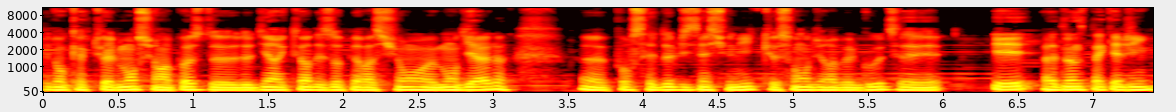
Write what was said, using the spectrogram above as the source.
donc actuellement sur un poste de, de directeur des opérations euh, mondiales euh, pour ces deux business units que sont Durable Goods et, et Advanced Packaging.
